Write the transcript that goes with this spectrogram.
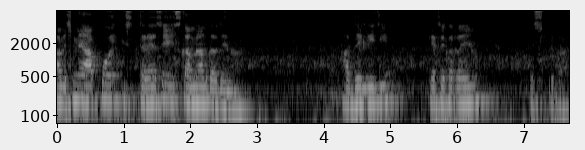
अब इसमें आपको इस तरह से इसका मिलान कर देना आप देख लीजिए कैसे कर रहे हैं इस प्रकार।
